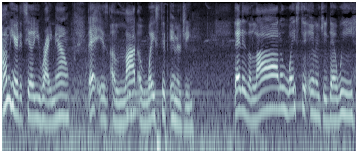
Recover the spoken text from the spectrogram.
I'm here to tell you right now that is a lot of wasted energy. That is a lot of wasted energy that we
